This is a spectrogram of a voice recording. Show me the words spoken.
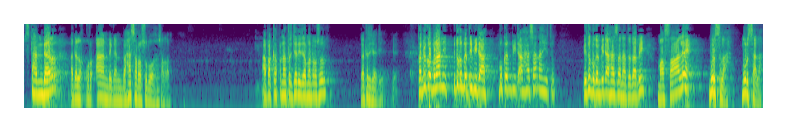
standar adalah Quran dengan bahasa Rasulullah SAW. Apakah pernah terjadi zaman Rasul? Tidak terjadi. Tapi kok berani? Itu kan berarti bid'ah. Bukan bid'ah hasanah itu. Itu bukan bid'ah hasanah, tetapi masalih mursalah. Mursalah.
